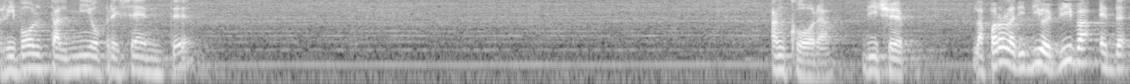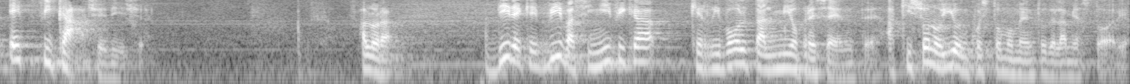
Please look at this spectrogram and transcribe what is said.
rivolta al mio presente? Ancora, dice, la parola di Dio è viva ed efficace, dice. Allora, Dire che viva significa che è rivolta al mio presente, a chi sono io in questo momento della mia storia.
